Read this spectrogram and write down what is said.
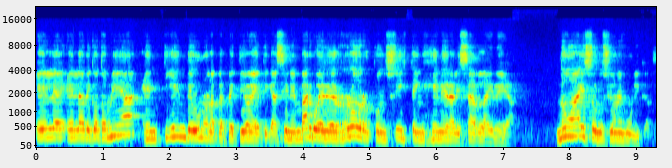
En, en la dicotomía entiende uno la perspectiva ética, sin embargo el error consiste en generalizar la idea. No hay soluciones únicas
